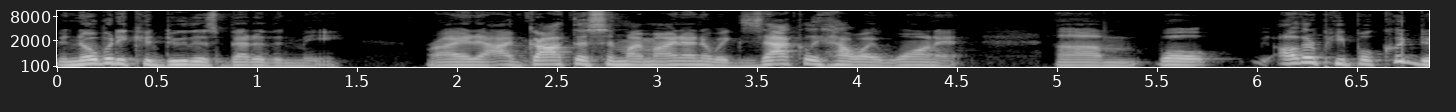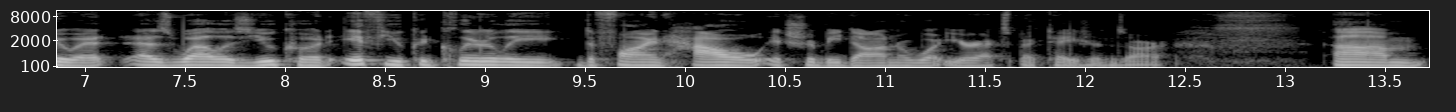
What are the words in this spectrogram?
mean, nobody could do this better than me right? I've got this in my mind. I know exactly how i want it. Um, well other people could do it as well as you could if you could clearly define how it should be done or what your expectations are um,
